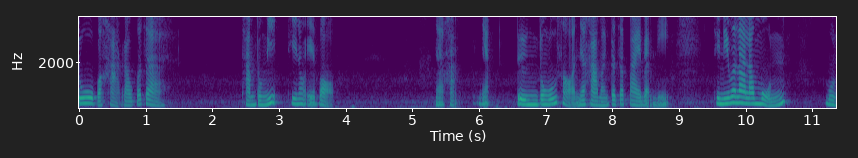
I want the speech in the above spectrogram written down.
รูปอะค่ะ เราก็จะทำตรงนี้ที่น้องเอบอก เนี่ยค่ะ เนี่ย ดึงตรงลูกศรเนี่ยค่ะ มันก็จะไปแบบนี้ ทีนี้เวลาเราหมุนหมุน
